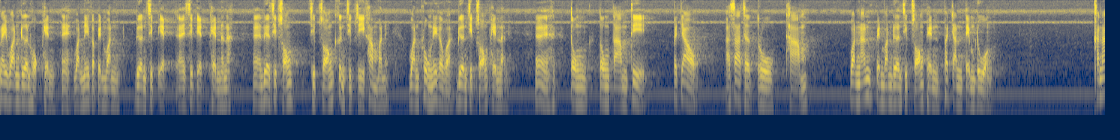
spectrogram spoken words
ในวันเดือนหกเพนวันนี้ก็เป็นวันเดือนสิบเอ็ดสิบเอ็ดเพนนะนะเดือนสิบสองสิบสองขึ้นสิบสี่ข้ามวันนี้ วันพรุ่งนี้ก็ว่า เดือนสิบสองเพนแหละตรงตรงตามที่พระเจ้าอาซาศัตรูถาม วันนั้นเป็นวันเดือนสิบสองเพนพระจันทร์เต็มดวง คณะ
